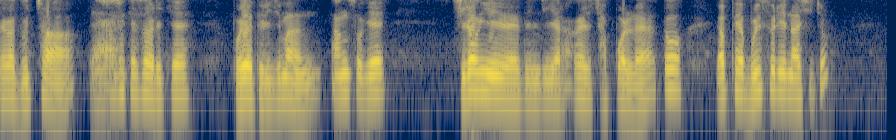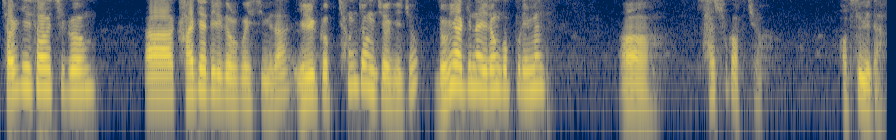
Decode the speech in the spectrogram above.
제가 누차 계속해서 이렇게 보여드리지만, 땅 속에 지렁이라든지 여러 가지 잡벌레, 또 옆에 물소리 나시죠? 저기서 지금 아, 가재들이 돌고 있습니다. 1급 청정 지역이죠. 농약이나 이런 거 뿌리면 아, 살 수가 없죠. 없습니다.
